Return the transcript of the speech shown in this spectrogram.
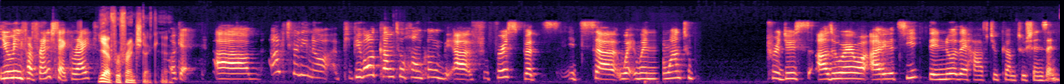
You mean for French Tech, right? Yeah, for French Tech. Yeah. Okay. Um, actually, no. People come to Hong Kong uh, first, but it's uh, when, when they want to produce hardware or IoT, they know they have to come to Shenzhen.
